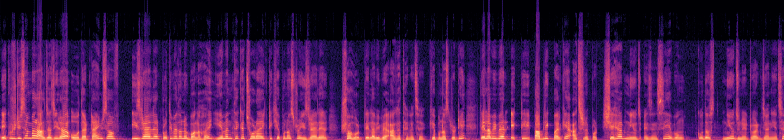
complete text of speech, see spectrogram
একুশ ডিসেম্বর আল জাজিরা ও দ্য টাইমস অফ ইসরায়েলের প্রতিবেদনে বলা হয়, ইয়েমেন থেকে ছোড়া একটি ক্ষেপণাস্ত্র ইসরায়েলের শহর তেলাবিবে আঘাত হেনেছে ক্ষেপণাস্ত্রটি তেলাবিবের একটি পাবলিক পার্কে আছড়ে পড়ে। শেহাব নিউজ এজেন্সি এবং কুদস নিউজ নেটওয়ার্ক জানিয়েছে,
